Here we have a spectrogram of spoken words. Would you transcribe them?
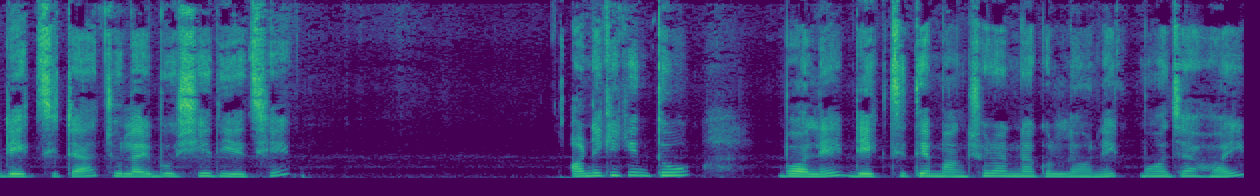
ডেকচিটা চুলায় বসিয়ে দিয়েছি। অনেকে কিন্তু বলে ডেকচিতে মাংস রান্না করলে অনেক মজা হয়।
